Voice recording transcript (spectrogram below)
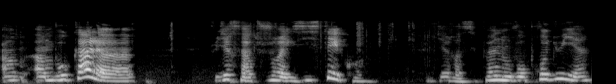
en, bocal, euh, je veux dire, ça a toujours existé, quoi. Je veux dire, c'est pas un nouveau produit, hein.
